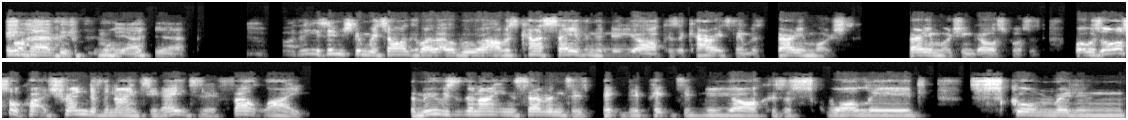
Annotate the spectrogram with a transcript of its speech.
been there before. Yeah, yeah. I think it's interesting. We talked about that. I was kind of saving the New York as a character. It was very much, very much in Ghostbusters, but it was also quite a trend of the 1980s. It felt like the movies of the 1970s depicted New York as a squalid, scum-ridden,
